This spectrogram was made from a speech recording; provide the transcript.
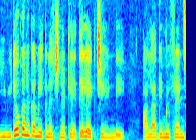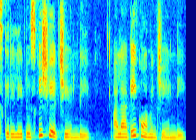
ఈ వీడియో కనుక మీకు నచ్చినట్లయితే లైక్ చేయండి. అలాగే మీ ఫ్రెండ్స్కి రిలేటివ్స్కి షేర్ చేయండి. అలాగే కామెంట్ చేయండి.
